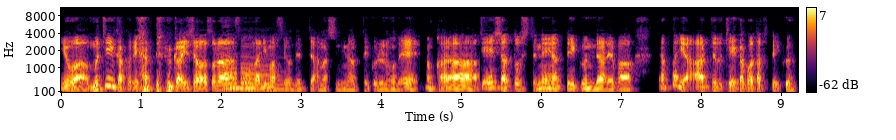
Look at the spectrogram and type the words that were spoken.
要は、無計画でやってる会社は、それはそうなりますよねって話になってくるので、だから、経営者としてね、やっていくんであれば、やっぱりある程度計画を立てていく。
